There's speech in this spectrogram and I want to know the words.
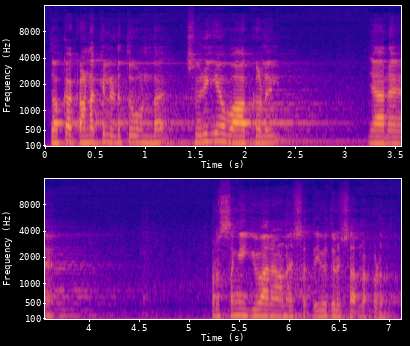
ഇതൊക്കെ കണക്കിലെടുത്തുകൊണ്ട് ചുരുങ്ങിയ വാക്കുകളിൽ ഞാൻ പ്രസംഗിക്കുവാനാണ് ദൈവത്തിൽ ശരണപ്പെടുന്നത്.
